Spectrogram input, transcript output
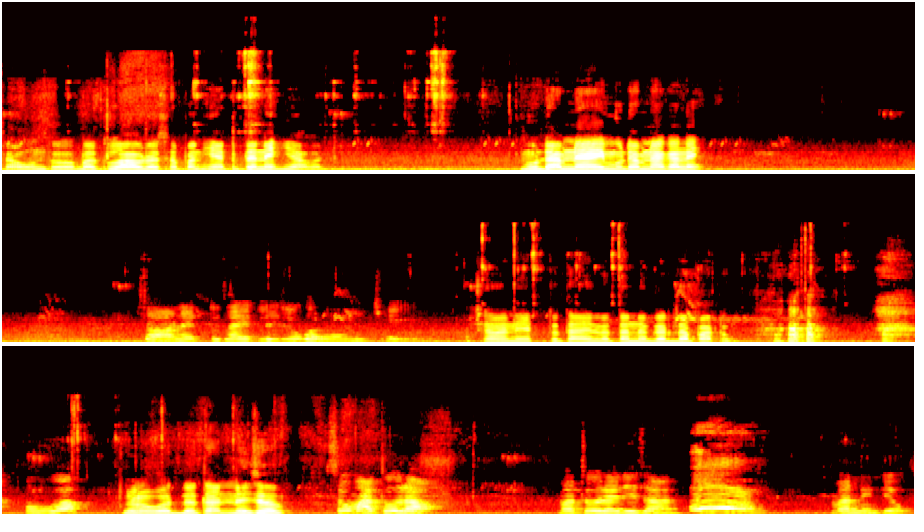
સાઉન્ડ તો બધું આવડે છે પણ હેટ તો નહીં આવડતું. મોઢામ નહીં મોઢામ ના કાલે ચાને એટલું થાય એટલે શું કરવાનું છે છાન એક તો થાય એટલે તને ગરદા પાટું ઓવો અવાજ ન થાય નહીં સાહેબ શું માથું રાવ માથું રાઈ દે જાન માર નહીં લેવું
